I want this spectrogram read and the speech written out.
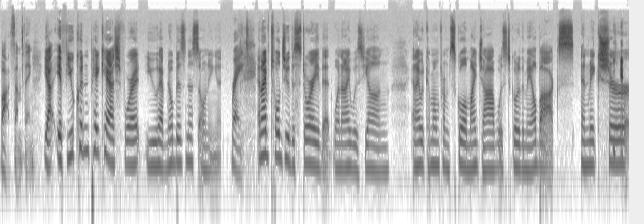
bought something. Yeah. If you couldn't pay cash for it, you have no business owning it. Right. And I've told you the story that when I was young and I would come home from school, my job was to go to the mailbox and make sure,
